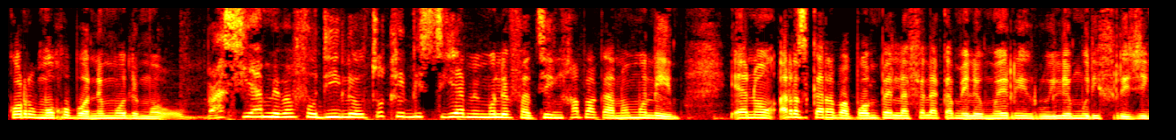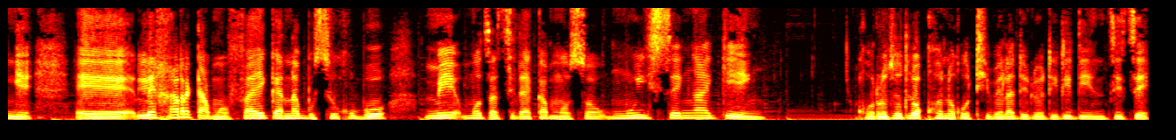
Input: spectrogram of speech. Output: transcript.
Kore mo go bone molemo ba siame ba fodile tsotlhe di siame mo lefatsheng ga ba ka molemo. Yaanong a re se ka ra ba pompelela fela ka melemo e re e ruile mo di-fridging e. Um le ga re ka mo fa e kana bosigo bo mme mo tsatsi la ka moso mo iseng akeng gore o tlo kgone go thibela dilo di le dintsi tse.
